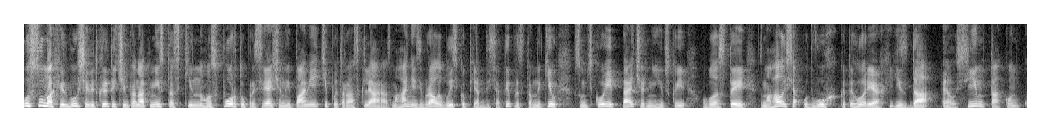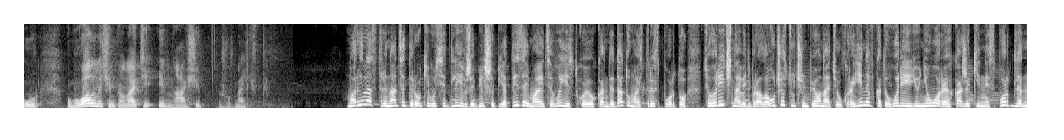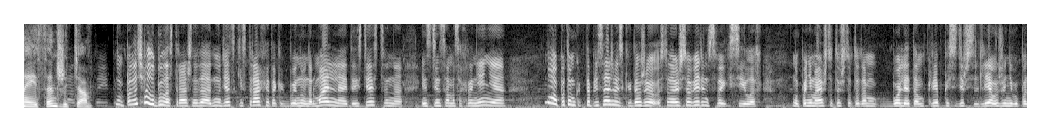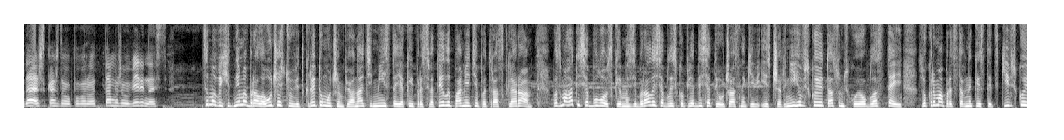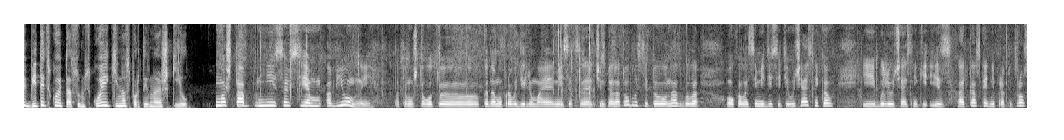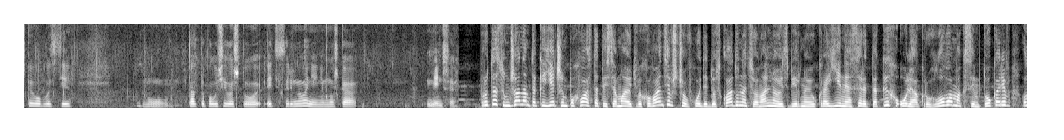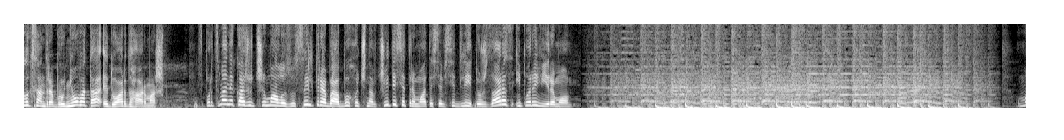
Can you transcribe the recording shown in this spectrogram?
У Сумах відбувся відкритий чемпіонат міста з кінного спорту, присвячений пам'яті Петра Скляра. Змагання зібрали близько 50 представників Сумської та Чернігівської областей. Змагалися у двох категоріях: їзда Л7 та конкур. Побували на чемпіонаті і наші журналісти. Марина з 13 років у сідлі, вже більше п'яти займається виїздкою, кандидат у майстри спорту. Цьогоріч навіть брала участь у чемпіонаті України в категорії юніори. Каже, кінний спорт для неї сенс життя. Ну, поначалу было страшно, да. Ну, детский страх это как бы ну, нормально, это естественно, инстинкт самосохранения. Ну, а потом как-то присаживаясь, когда уже становишься уверен в своих силах, ну, понимаешь, что ты что-то там более там крепко сидишь в седле, уже не выпадаешь с каждого поворота, там уже уверенность. Цими вихідними брала участь у відкритому чемпіонаті міста, який присвятили пам'яті Петра Скляра. Позмагатися було з ким. Зібралися близько 50 учасників із Чернігівської та Сумської областей, зокрема представники Стецьківської, Бітицької та Сумської кіноспортивної шкіл. Масштаб не совсем объемный, потому что вот э, когда мы проводили в мае месяце чемпионат области, то у нас было около 70 участников, и были участники из Харьковской, Днепропетровской области. Ну, как-то получилось, что эти соревнования немножко меньше. Проте сумчанам таки є чим похвастатися. Мають вихованців, що входять до складу національної збірної України. Серед таких Ольга Круглова, Максим Токарєв, Олександра Бруньова та Едуард Гармаш. Спортсмени кажуть, чимало зусиль треба, аби хоч навчитися триматися в сідлі. Тож зараз і перевіримо.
